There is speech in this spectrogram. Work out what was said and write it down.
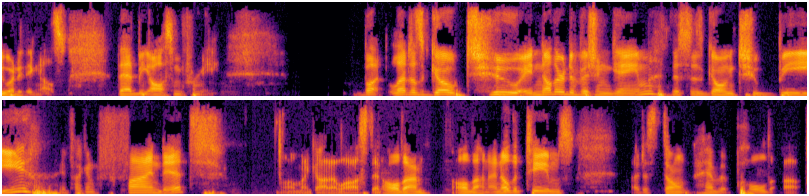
do anything else. That'd be awesome for me. But let us go to another division game. This is going to be, if I can find it. Oh my God, I lost it. Hold on. Hold on. I know the teams, I just don't have it pulled up.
